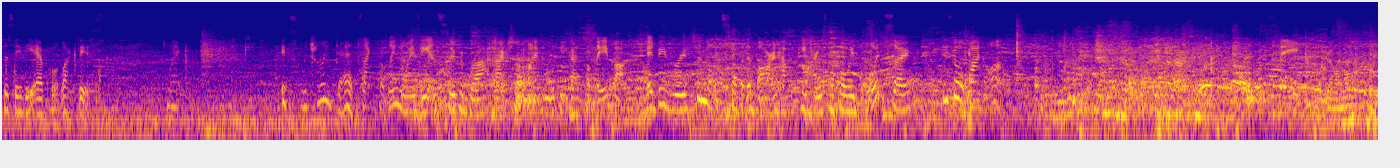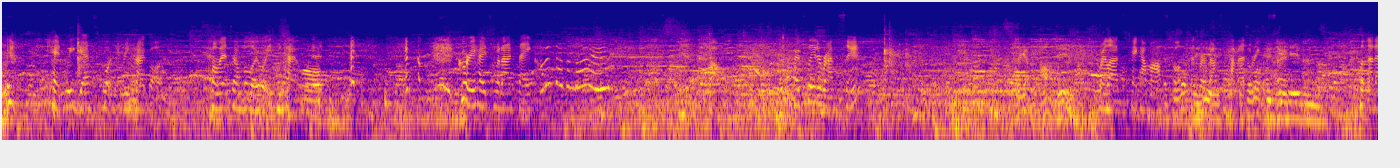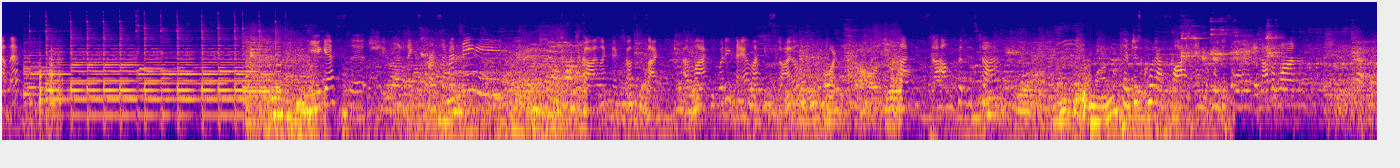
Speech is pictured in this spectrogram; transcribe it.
To see the airport like this. Like, it's literally dead. It's like probably noisy and super bright. I actually can't even look at you guys properly, but it'd be rude to not stop at the bar and have a few drinks before we board. So we thought, why not? See, can we guess what drink I got? Comment down below what you think I ordered. Corey hates when I say, comment down below. Well, hopefully it arrives soon. Look how pumped it is. We're allowed to take our masks off because we're about to have our It's a lot drink. busier here. Put that out there. You guessed it, she ordered an espresso martini. This guy like next to us was like, I like, what do you say? I like his style. I like the style. Like his style at this time. They've just caught our flight and we just ordered another one.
